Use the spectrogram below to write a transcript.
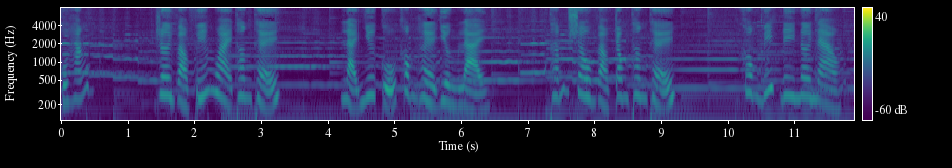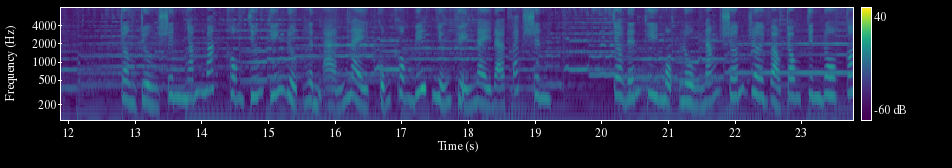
của hắn. Rơi vào phía ngoài thân thể. Lại như cũ không hề dừng lại. Thấm sâu vào trong thân thể. Không biết đi nơi nào. Trần Trường Sinh nhắm mắt không chứng kiến được hình ảnh này Cũng không biết những chuyện này đã phát sinh. Cho đến khi một luồng nắng sớm rơi vào trong kinh đô có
